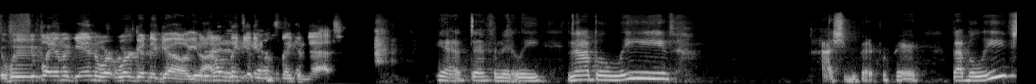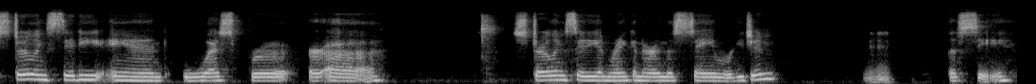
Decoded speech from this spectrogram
If we play them again, we're, we're good to go. You know, I don't think anyone's thinking that. Yeah, definitely. And I believe I should be better prepared. But I believe Sterling City and Westbrook or uh, Sterling City and Rankin are in the same region. Mm-hmm. Let's see.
